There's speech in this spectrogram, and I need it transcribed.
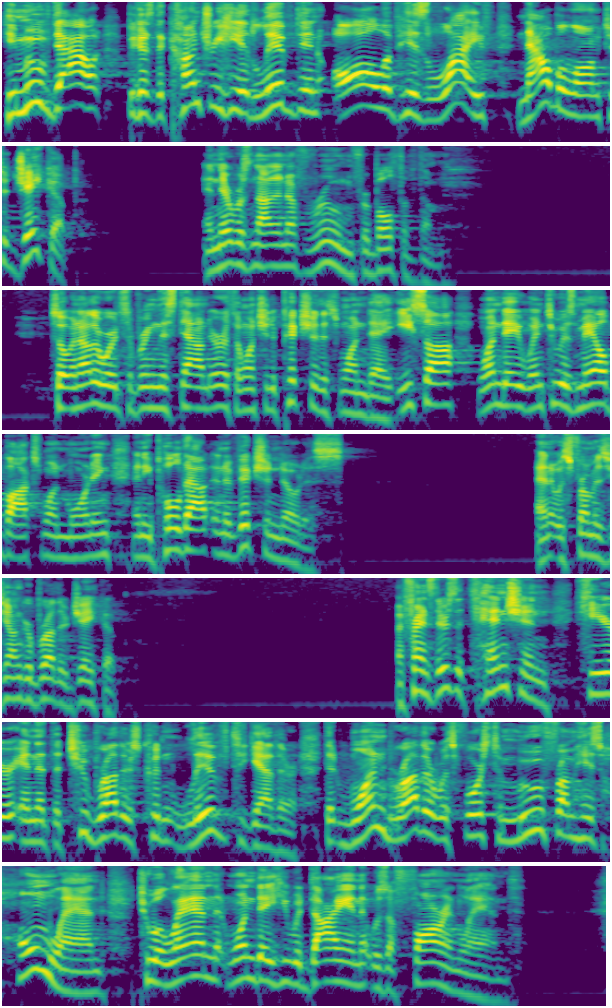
He moved out because the country he had lived in all of his life now belonged to Jacob, and there was not enough room for both of them. So, in other words, to bring this down to earth, I want you to picture this one day. Esau one day went to his mailbox one morning and he pulled out an eviction notice. And it was from his younger brother, Jacob. My friends, there's a tension here in that the two brothers couldn't live together, that one brother was forced to move from his homeland to a land that one day he would die in that was a foreign land.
